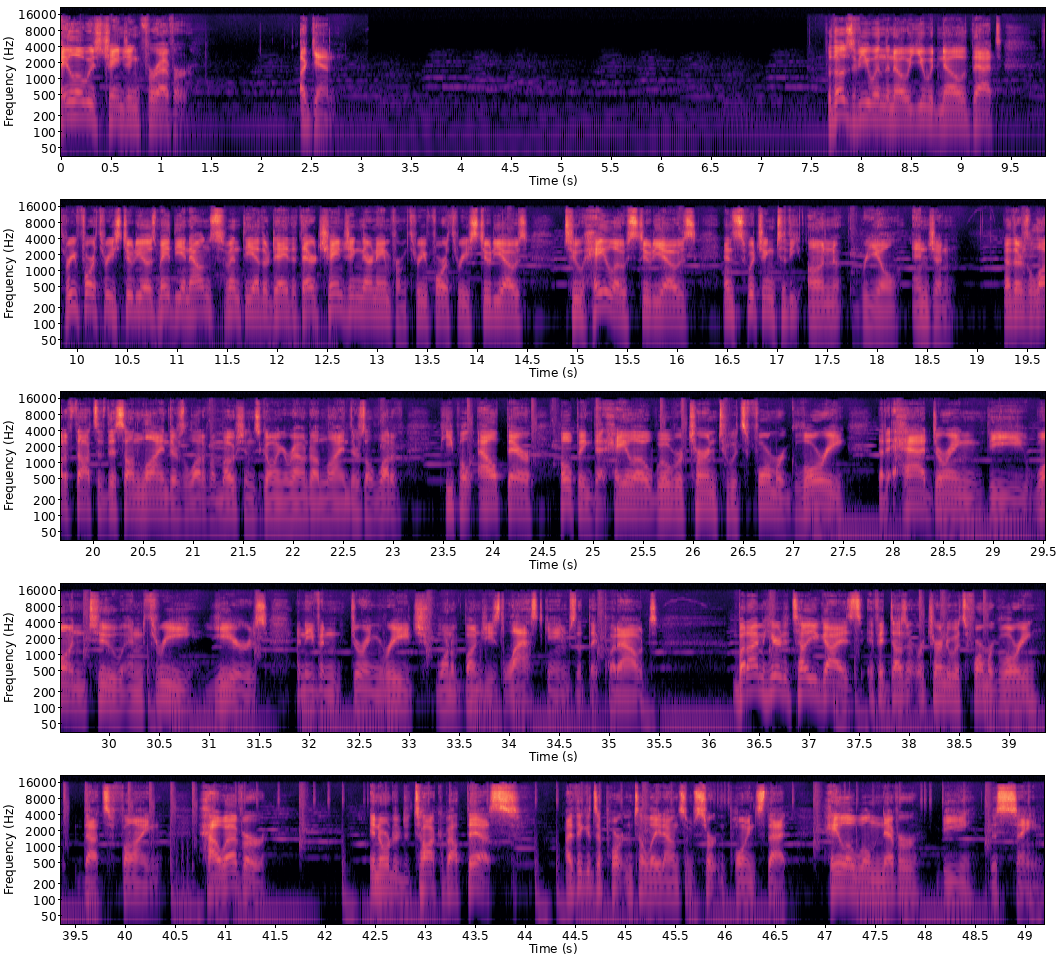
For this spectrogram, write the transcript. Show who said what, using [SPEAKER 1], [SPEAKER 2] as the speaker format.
[SPEAKER 1] Halo is changing forever. Again. For those of you in the know, you would know that 343 Studios made the announcement the other day that they're changing their name from 343 Studios to Halo Studios and switching to the Unreal Engine. Now, there's a lot of thoughts of this online. There's a lot of emotions going around online. There's a lot of people out there hoping that Halo will return to its former glory that it had during the one, two, and three years, and even during Reach, one of Bungie's last games that they put out. But I'm here to tell you guys if it doesn't return to its former glory, that's fine. However, in order to talk about this, I think it's important to lay down some certain points that Halo will never be the same.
